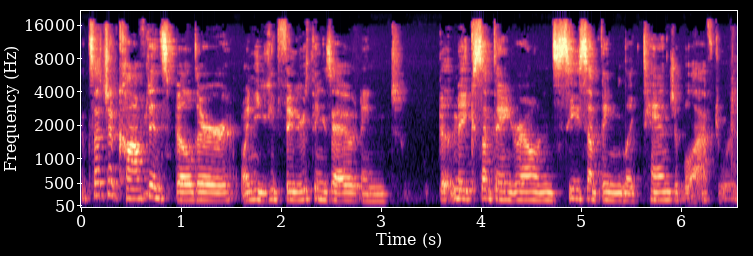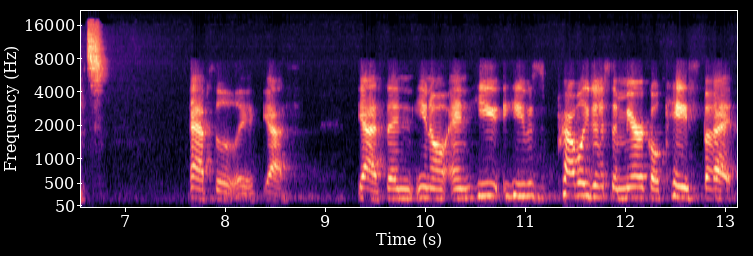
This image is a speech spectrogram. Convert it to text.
It's such a confidence builder when you can figure things out and make something your own and see something like tangible afterwards. Absolutely, yes yes and you know and he he was probably just a miracle case but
